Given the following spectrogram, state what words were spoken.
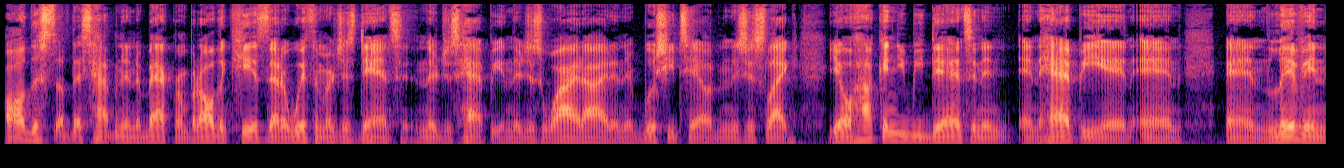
all this stuff that's happening in the background, but all the kids that are with him are just dancing and they're just happy and they're just wide eyed and they're bushy tailed and it's just like, yo, how can you be dancing and, and happy and and and living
